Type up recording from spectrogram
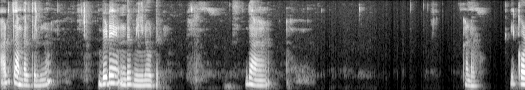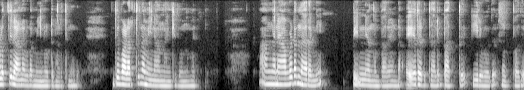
അടുത്ത അമ്പലത്തിൽ നിന്ന് ഇവിടെ ഉണ്ട് മീനൂട്ട്. ഇതാണ്. കണ്ടോ? ഈ കുളത്തിലാണ് ഇവിടെ മീനൂട്ട് നടത്തുന്നത്. ഇത് വളർത്തുന്ന മീനാണെന്ന് എനിക്ക് തോന്നുന്നു. അങ്ങനെ അവിടെ നിന്ന് ഇറങ്ങി പിന്നെ ഒന്നും പറയണ്ട. ഏതെടുത്താലും പത്ത് ഇരുപത് മുപ്പത്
